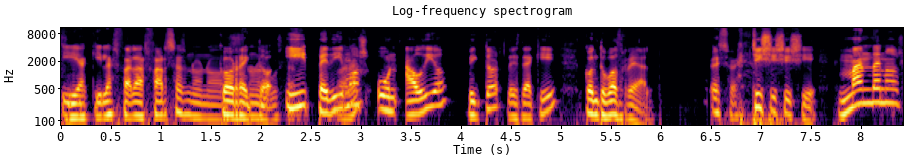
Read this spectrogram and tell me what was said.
Y aquí las, las farsas no nos, no nos Correcto. gustan, y pedimos un audio, Víctor, desde aquí, con tu voz real. Eso es. Sí, sí, sí, sí. Mándanos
